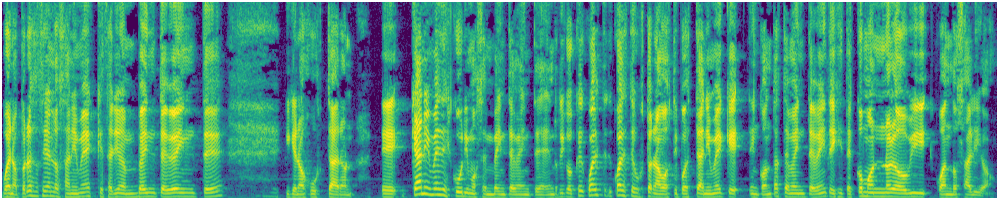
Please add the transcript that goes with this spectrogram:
bueno, pero esos serían los animes que salieron en 2020 y que nos gustaron. Eh, ¿Qué animes descubrimos en 2020, Enrico? ¿Qué, cuál, ¿Cuáles te gustaron a vos? Tipo este anime que encontraste en 2020 y dijiste, ¿cómo no lo vi cuando salió?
